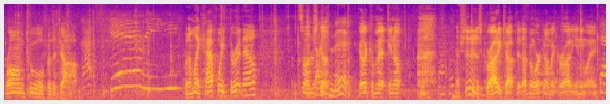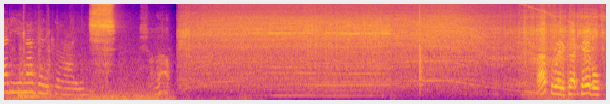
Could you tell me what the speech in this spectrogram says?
wrong tool for the job. That's scary. But I'm like halfway through it now, and so I'm just Gotta gonna commit. gotta commit. You know, I should have just karate chopped it. I've been working on my karate anyway. Daddy, you're not good at karate. Shh. Shut up. That's the way to cut cables.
